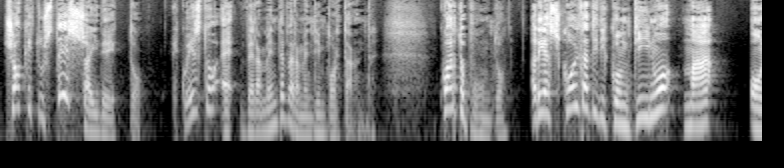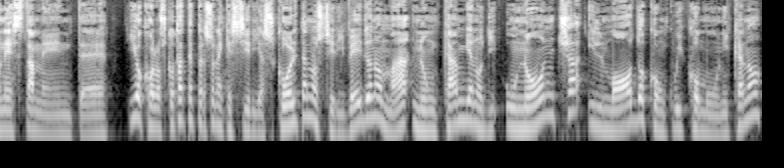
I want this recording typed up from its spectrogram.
ciò che tu stesso hai detto. E questo è veramente, veramente importante. Quarto punto, riascoltati di continuo, ma onestamente. Io conosco tante persone che si riascoltano, si rivedono, ma non cambiano di un'oncia il modo con cui comunicano.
